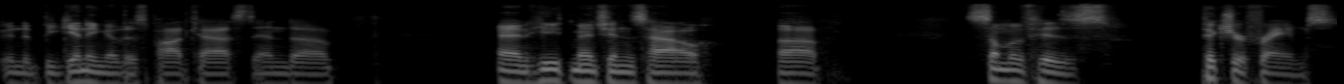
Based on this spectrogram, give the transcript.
in the beginning of this podcast and uh and he mentions how uh some of his picture frames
